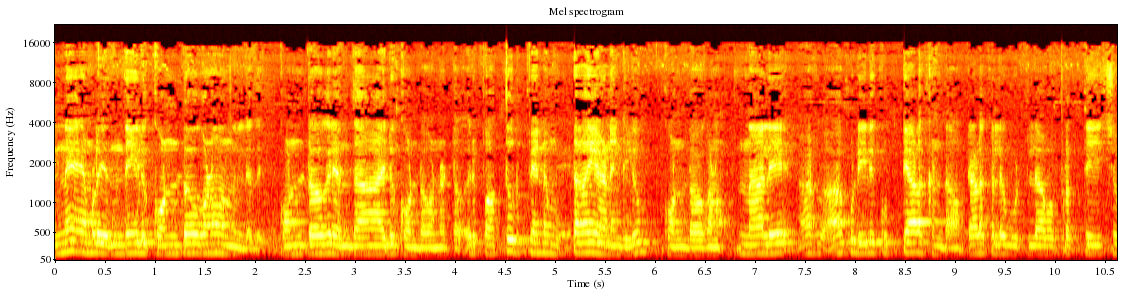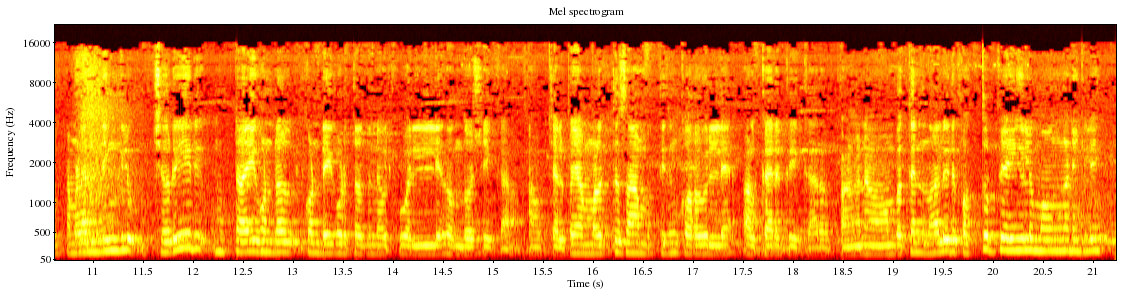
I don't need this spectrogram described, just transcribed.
പിന്നെ നമ്മൾ എന്തെങ്കിലും കൊണ്ടുപോകണമെന്നുള്ളത് കൊണ്ടുപോകൽ എന്തായാലും കൊണ്ടുപോകണം കേട്ടോ. ഒരു പത്ത് റുപ്യന്റെ മുട്ടായി ആണെങ്കിലും കൊണ്ടുപോകണം എന്നാലേ ആ- കുടിയിൽ കുട്ടികളൊക്കെ ഉണ്ടാവും. കുട്ടികളൊക്കെ വീട്ടിലാവുമ്പോൾ പ്രത്യേകിച്ചും നമ്മൾ എന്തെങ്കിലും ചെറിയൊരു മുട്ടായി കൊണ്ട് കൊണ്ടുപോയി കൊടുത്താൽ തന്നെ അവർക്ക് വലിയ സന്തോഷം കാണാം ചിലപ്പോ നമ്മളത്തെ സാമ്പത്തികം കുറവില്ല ആൾക്കാരൊക്കെ അപ്പൊ അങ്ങനെ ആവുമ്പോ തന്നെ എന്നാലും ഒരു പത്ത് റുപ്യെങ്കിലും വാങ്ങുകയാണെങ്കിൽ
